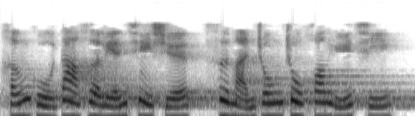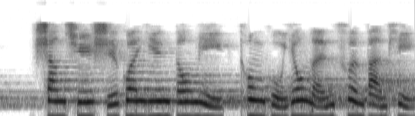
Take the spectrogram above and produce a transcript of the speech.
横骨大壑连气穴，四满中柱荒于其商区十官阴都密，通骨幽门寸半辟，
